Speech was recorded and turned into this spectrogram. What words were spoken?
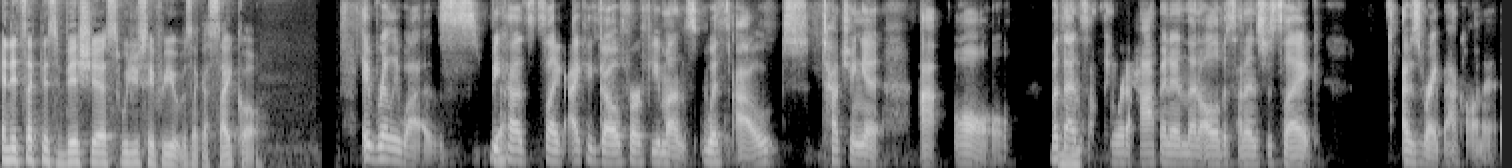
And it's like this vicious, would you say for you it was like a cycle? It really was because yeah. it's like I could go for a few months without touching it at all. But mm-hmm. then something were to happen and then all of a sudden it's just like I was right back on it.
